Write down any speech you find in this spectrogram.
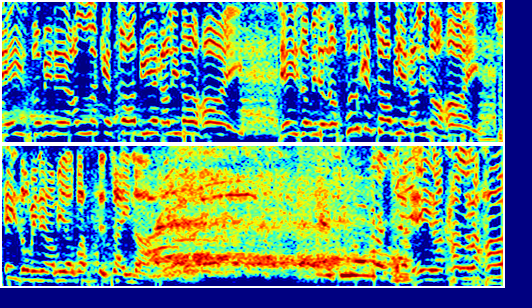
যেই জমিনে আল্লাহকে চ দিয়ে গালি দেওয়া হয়, যেই জমিনে রসুলকে চ দিয়ে গালি দেওয়া হয়, সেই জমিনে আমি আর বাঁচতে চাই না। এই রাখাল রাহা,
